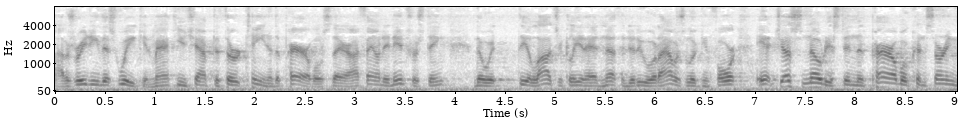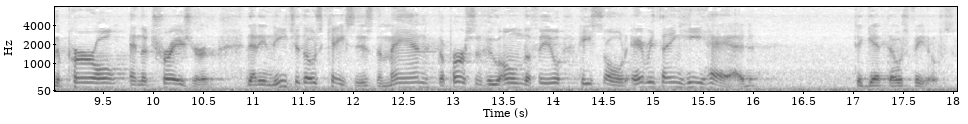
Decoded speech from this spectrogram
I was reading this week in Matthew chapter 13 of the parables there. I found it interesting, though it, theologically it had nothing to do with what I was looking for. It just noticed in the parable concerning the pearl and the treasure that in each of those cases, the man, the person who owned the field, he sold everything he had to get those fields.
